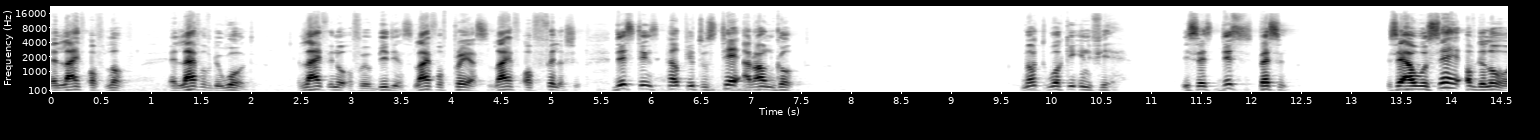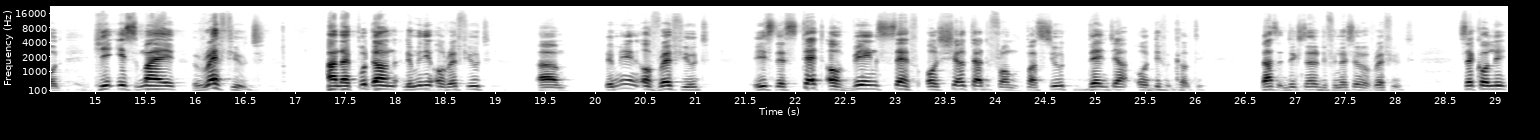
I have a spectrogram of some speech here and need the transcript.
a life of love, a life of the word, life you know, of obedience, life of prayers, life of fellowship. These things help you to stay around God, not walking in fear. He says, This person, he said, I will say of the Lord, He is my refuge. And I put down the meaning of refuge. Um, the meaning of refuge is the state of being safe or sheltered from pursuit, danger, or difficulty. That's the dictionary definition of refuge. Secondly,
